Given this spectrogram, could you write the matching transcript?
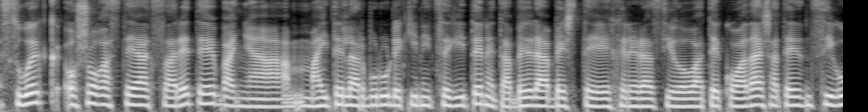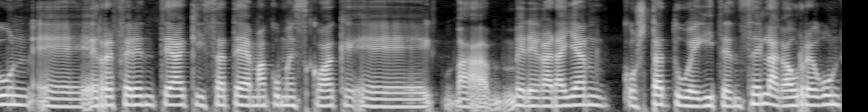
zuek oso gazteak zarete, baina maite larbururekin hitz egiten eta bera beste generazio batekoa da, esaten zigun e, erreferenteak izatea emakumezkoak e, ba, bere garaian kostatu egiten zela, gaur egun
